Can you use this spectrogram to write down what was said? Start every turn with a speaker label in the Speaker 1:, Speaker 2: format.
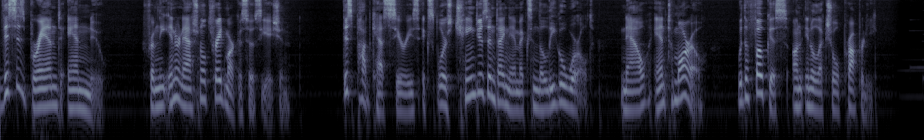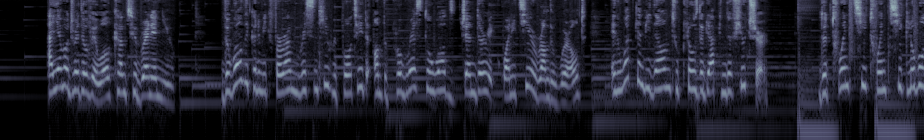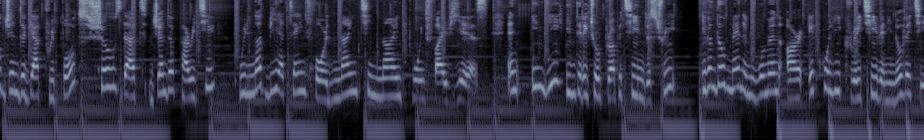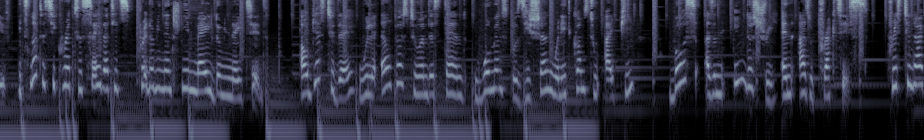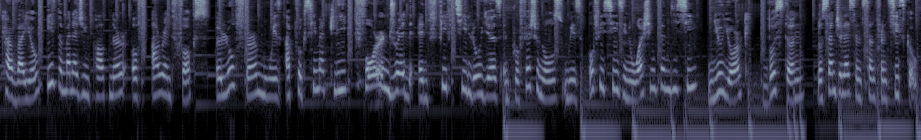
Speaker 1: This is Brand and New from the International Trademark Association. This podcast series explores changes and dynamics in the legal world, now and tomorrow, with a focus on intellectual property.
Speaker 2: I am Audrey Dove. Welcome to Brand and New. The World Economic Forum recently reported on the progress towards gender equality around the world and what can be done to close the gap in the future. The 2020 Global Gender Gap Report shows that gender parity will not be attained for 99.5 years. And in the intellectual property industry, even though men and women are equally creative and innovative, it's not a secret to say that it's predominantly male dominated. Our guest today will help us to understand women's position when it comes to IP, both as an industry and as a practice. Cristina Carvalho is the managing partner of Arent Fox, a law firm with approximately 450 lawyers and professionals with offices in Washington, D.C., New York, Boston, Los Angeles, and San Francisco.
